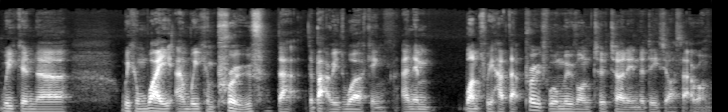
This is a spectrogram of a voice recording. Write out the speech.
we can uh, we can wait and we can prove that the battery is working. And then once we have that proof, we'll move on to turning the DCI isolator on,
